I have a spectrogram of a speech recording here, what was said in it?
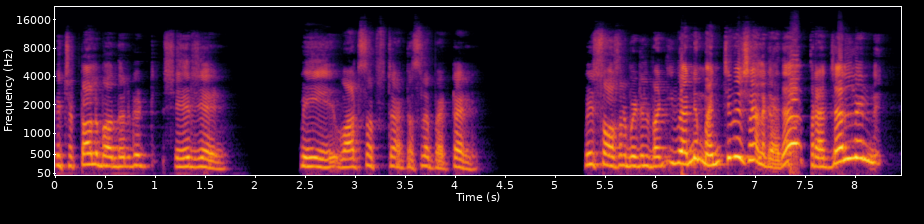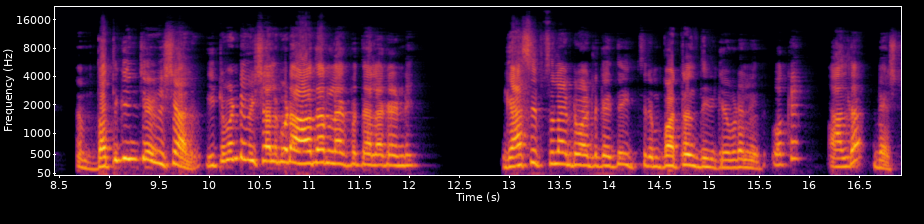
మీ చుట్టాలు బంధువులకి షేర్ చేయండి. మీ వాట్సాప్ స్టేటస్లో పెట్టండి. మీ సోషల్ మీడియాలో పెట్టి ఇవన్నీ మంచి విషయాలు కదా. ప్రజల్ని బతికించే విషయాలు. ఇటువంటి విషయాలు కూడా ఆధారం లేకపోతే ఎలాగండి? గ్యాసిప్స్ లాంటి వాటికైతే ఇచ్చిన ఇంపార్టెన్స్ దీనికి ఇవ్వడం లేదు. Okay all the best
